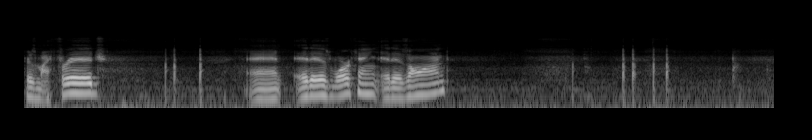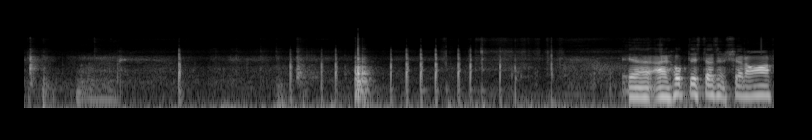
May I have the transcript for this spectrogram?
Here's my fridge and it is working. It is on. Uh, I hope this doesn't shut off.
